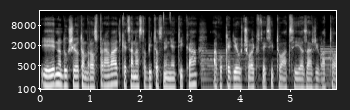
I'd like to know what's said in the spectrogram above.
je jednoduchšie o tom rozprávať, keď sa nás to bytosne netýka, ako keď je už človek v tej situácii a zažíva to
